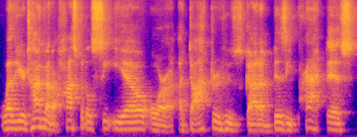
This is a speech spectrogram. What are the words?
whether you're talking about a hospital CEO or a doctor who's got a busy practice,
